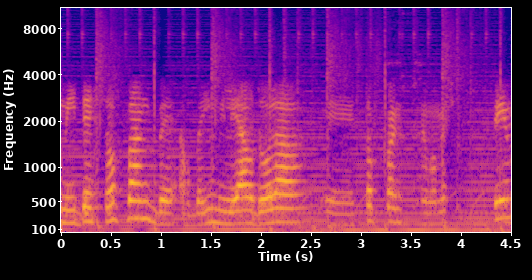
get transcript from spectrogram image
מידי SoftBank ב-40 מיליארד דולר. SoftBank מממש את הכספים.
